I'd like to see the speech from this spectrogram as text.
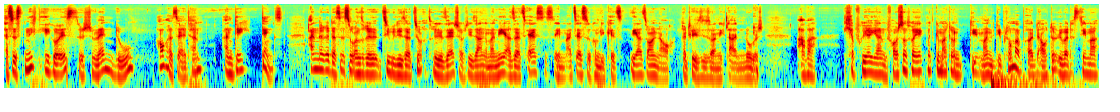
es ist nicht egoistisch, wenn du, auch als Eltern, an dich denkst. Andere, das ist so unsere Zivilisation, unsere Gesellschaft, die sagen immer, nee, also als erstes eben, als erstes kommen die Kids. Ja, sollen auch. Natürlich, sie sollen nicht leiden, logisch. Aber ich habe früher ja ein Forschungsprojekt mitgemacht und die, meine Diplomarbeit auch über das Thema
